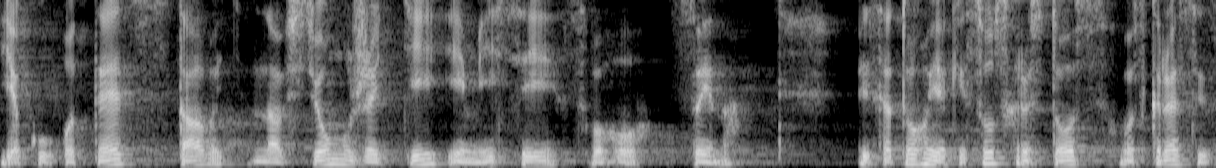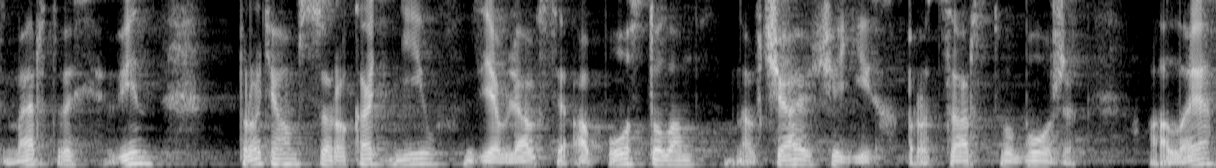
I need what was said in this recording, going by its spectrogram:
яку Отець ставить на всьому житті і місії свого Сина. Після того, як Ісус Христос воскрес із мертвих, Він протягом сорока днів з'являвся апостолам, навчаючи їх про Царство Боже. Але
